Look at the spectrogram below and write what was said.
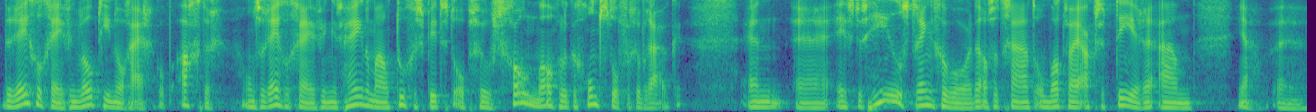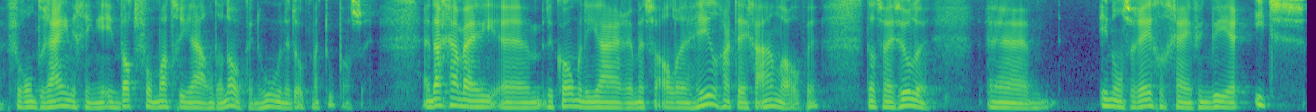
De regelgeving loopt hier nog eigenlijk op achter. Onze regelgeving is helemaal toegespitst op zo schoon mogelijke grondstoffen gebruiken. En uh, is dus heel streng geworden als het gaat om wat wij accepteren aan ja, uh, verontreinigingen in wat voor materiaal dan ook en hoe we het ook maar toepassen. En daar gaan wij uh, de komende jaren met z'n allen heel hard tegen lopen. Dat wij zullen in onze regelgeving weer iets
